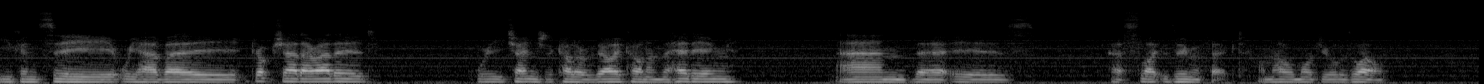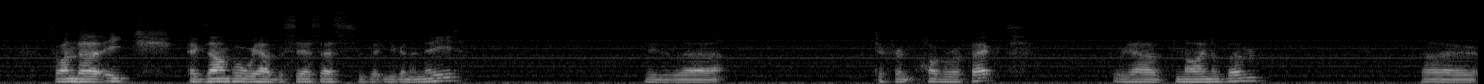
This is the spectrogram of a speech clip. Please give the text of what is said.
you can see we have a drop shadow added. We change the color of the icon and the heading. And there is a slight zoom effect on the whole module as well. So under each example we have the CSS that you're going to need. These are the different hover effects. So we have nine of them. So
